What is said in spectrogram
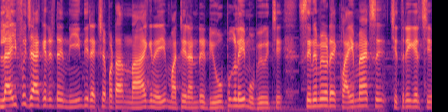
ലൈഫ് ജാക്കറ്റ് ഇട്ട് നീന്തി രക്ഷപ്പെട്ട നായകനെയും മറ്റ് രണ്ട് ഡ്യൂപ്പുകളെയും ഉപയോഗിച്ച് സിനിമയുടെ ക്ലൈമാക്സ് ചിത്രീകരിച്ച്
